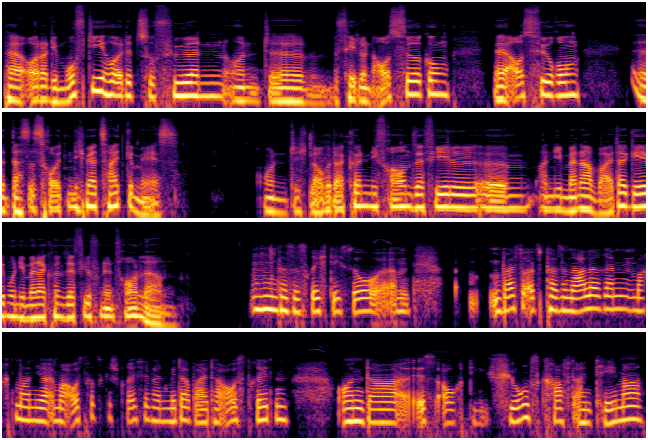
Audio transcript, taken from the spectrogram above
per Order die Mufti heute zu führen und äh, Befehl und Auswirkung, äh, Ausführung, äh, das ist heute nicht mehr zeitgemäß. Und ich glaube, da können die Frauen sehr viel ähm, an die Männer weitergeben und die Männer können sehr viel von den Frauen lernen. Mhm, das ist richtig so. Ähm, weißt du, als Personalerin macht man ja immer Austrittsgespräche, wenn Mitarbeiter austreten. Und da ist auch die Führungskraft ein Thema.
